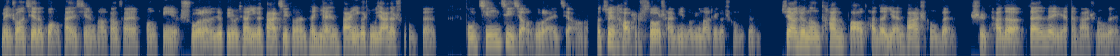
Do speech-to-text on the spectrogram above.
美妆界的广泛性啊，刚才黄婷也说了，就比如像一个大集团，它研发一个独家的成分。从经济角度来讲，那最好是所有产品都用到这个成分，这样就能摊薄它的研发成本，使它的单位研发成本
